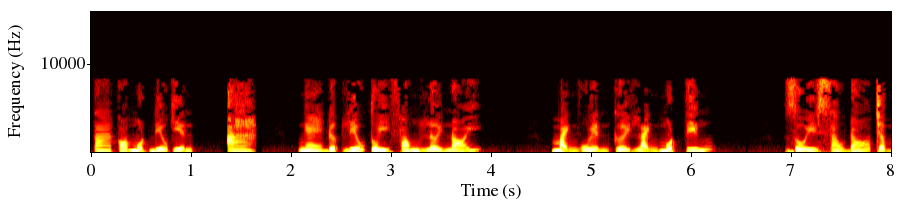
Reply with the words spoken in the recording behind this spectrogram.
Ta có một điều kiện. a nghe được l i ễ u tùy phong lời nói. Mạnh uyển cười lạnh một tiếng. Rồi sau đó chậm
